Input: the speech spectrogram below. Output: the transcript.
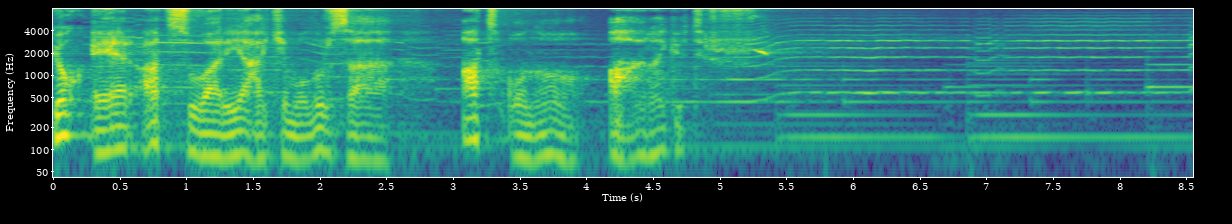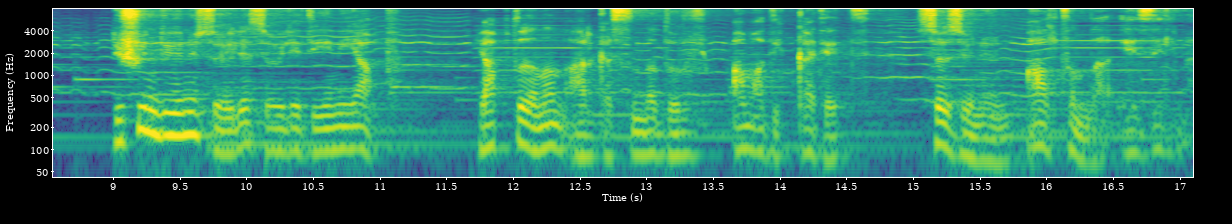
Yok eğer at suvariye hakim olursa at onu ahıra götürür. Düşündüğünü söyle, söylediğini yap. Yaptığının arkasında dur ama dikkat et. Sözünün altında ezilme.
